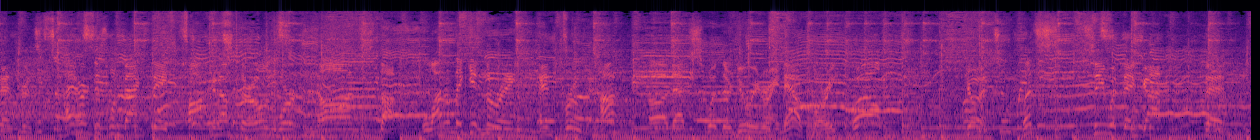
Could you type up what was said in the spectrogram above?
entrance. I heard this one backstage talking up their own work non-stop. Well, why don't they get in the ring and prove it, huh? Uh, that's what they're doing right now, Corey. Well, good. Let's see what they've got then.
